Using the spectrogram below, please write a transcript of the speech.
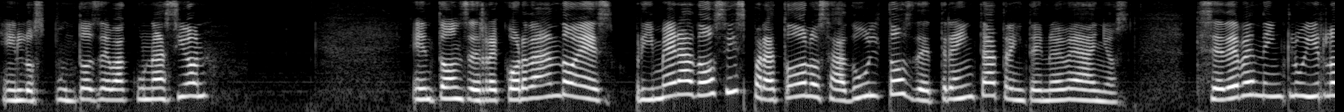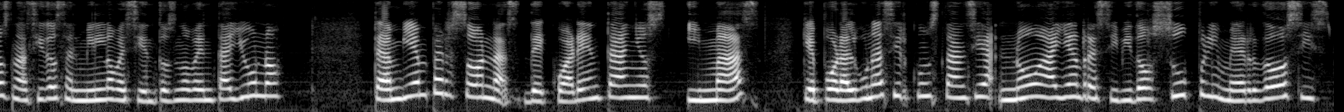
en los puntos de vacunación. Entonces, recordando es, primera dosis para todos los adultos de 30 a 39 años. Se deben de incluir los nacidos en 1991. También personas de 40 años y más que por alguna circunstancia no hayan recibido su primer dosis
